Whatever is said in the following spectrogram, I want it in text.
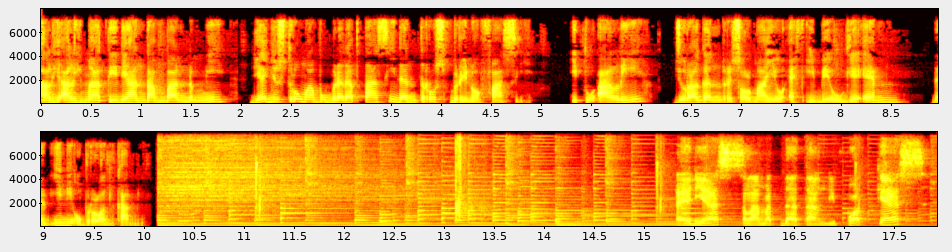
Alih-alih mati dihantam pandemi, dia justru mampu beradaptasi dan terus berinovasi. Itu Ali, Juragan Risol Mayo FIB UGM, dan ini obrolan kami. Saya Dias, selamat datang di podcast.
